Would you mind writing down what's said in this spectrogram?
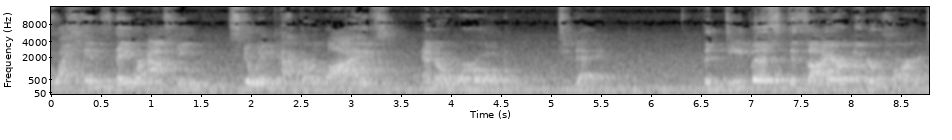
questions they were asking still impact our lives and our world today. The deepest desire of your heart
